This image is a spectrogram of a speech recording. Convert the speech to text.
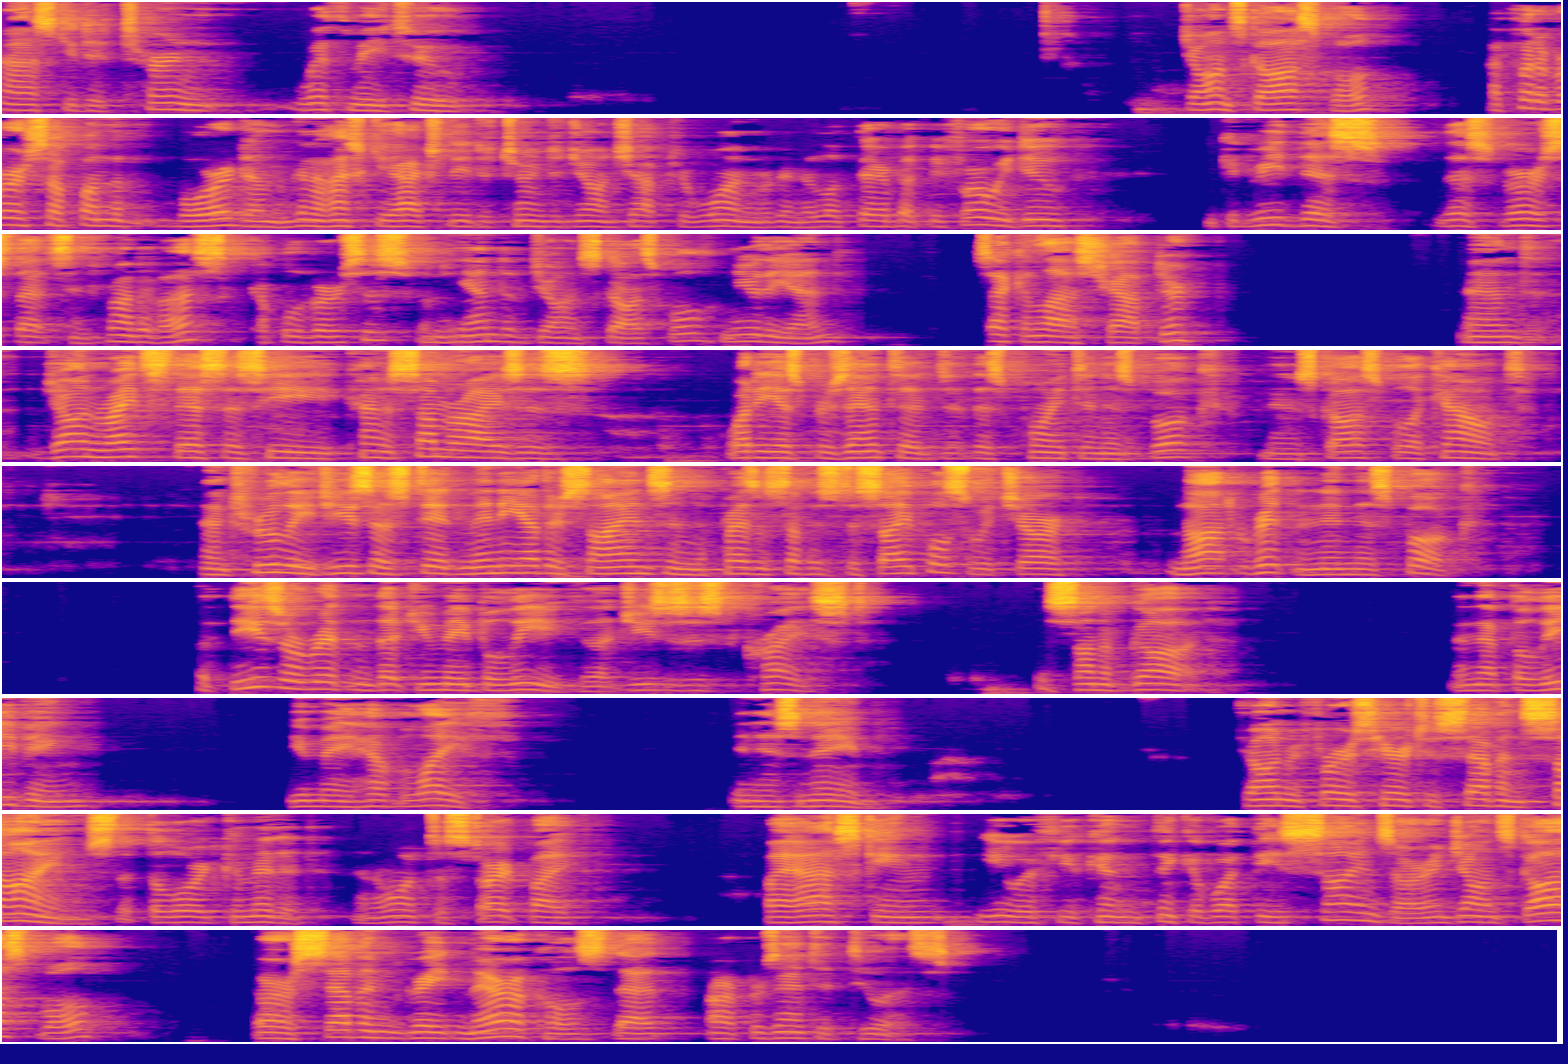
I ask you to turn with me to John's Gospel. I put a verse up on the board. I'm going to ask you actually to turn to John chapter 1. We're going to look there. But before we do, we could read this, this verse that's in front of us, a couple of verses from the end of John's Gospel, near the end, second last chapter. And John writes this as he kind of summarizes what he has presented at this point in his book, in his gospel account. And truly, Jesus did many other signs in the presence of his disciples, which are not written in this book. But these are written that you may believe that Jesus is the Christ, the Son of God, and that believing you may have life in his name. John refers here to seven signs that the Lord committed. And I want to start by, by asking you if you can think of what these signs are. In John's Gospel, there are seven great miracles that are presented to us.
